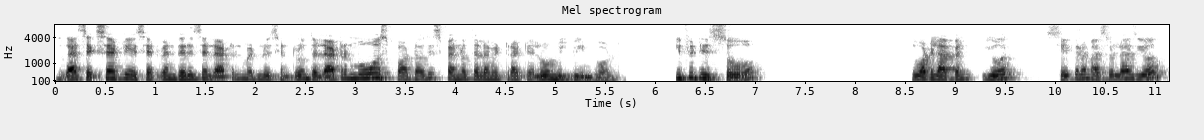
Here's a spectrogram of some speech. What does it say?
That's exactly I said. When there is a lateral medullary syndrome, the lateralmost part of the spinothalamic tract alone will be involved. If it is so, what will happen? Your sacrum as well as your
